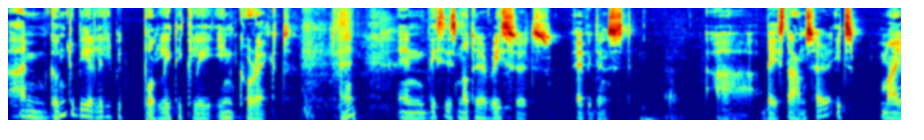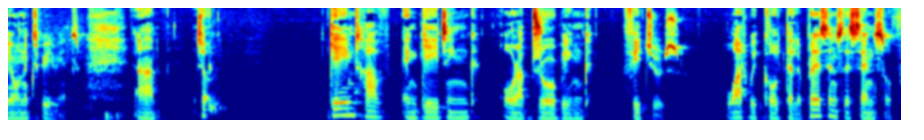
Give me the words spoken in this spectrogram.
I'm going to be a little bit politically incorrect, eh? and this is not a research evidence uh, based answer. It's my own experience. Um, so, games have engaging or absorbing features. What we call telepresence, the sense of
